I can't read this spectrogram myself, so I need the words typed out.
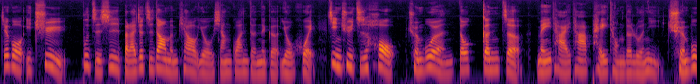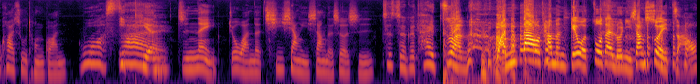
结果一去，不只是本来就知道门票有相关的那个优惠，进去之后，全部人都跟着每一台他陪同的轮椅，全部快速通关，哇塞，一天之内就玩了七项以上的设施，这整个太赚了，玩到他们给我坐在轮椅上睡着，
